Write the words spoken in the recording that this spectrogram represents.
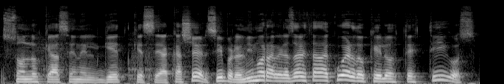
son los que hacen el get que sea kasher. Sí, pero el mismo Rabbi Lazar está de acuerdo que los testigos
